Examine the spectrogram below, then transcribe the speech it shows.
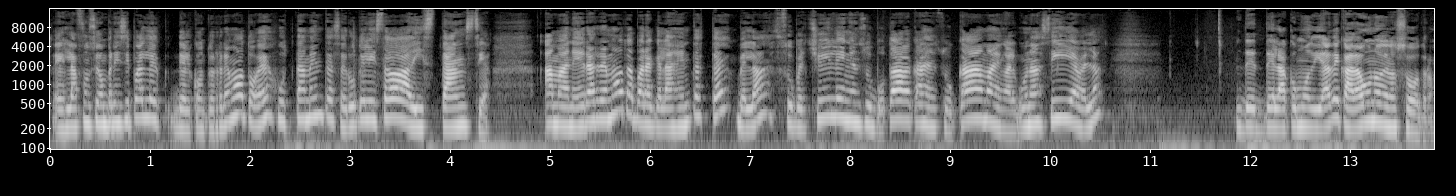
Es la función principal del, control remoto, es justamente ser utilizado a distancia, a manera remota para que la gente esté, ¿verdad? Super chilling en sus butacas, en su cama, en alguna silla, ¿verdad? Desde la comodidad de cada uno de nosotros.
